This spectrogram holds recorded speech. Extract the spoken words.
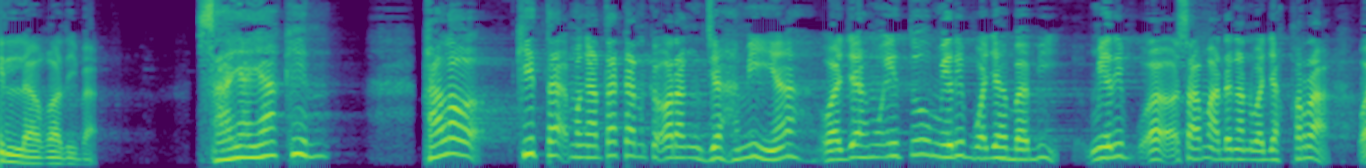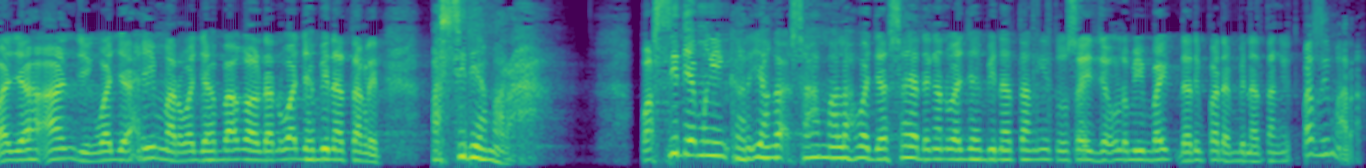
illa ghadiba. Saya yakin kalau kita mengatakan ke orang Jahmiyah, wajahmu itu mirip wajah babi, mirip uh, sama dengan wajah kera, wajah anjing, wajah himar, wajah bagal dan wajah binatang lain. Pasti dia marah. Pasti dia mengingkar, ya nggak samalah wajah saya dengan wajah binatang itu. Saya jauh lebih baik daripada binatang itu. Pasti marah.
